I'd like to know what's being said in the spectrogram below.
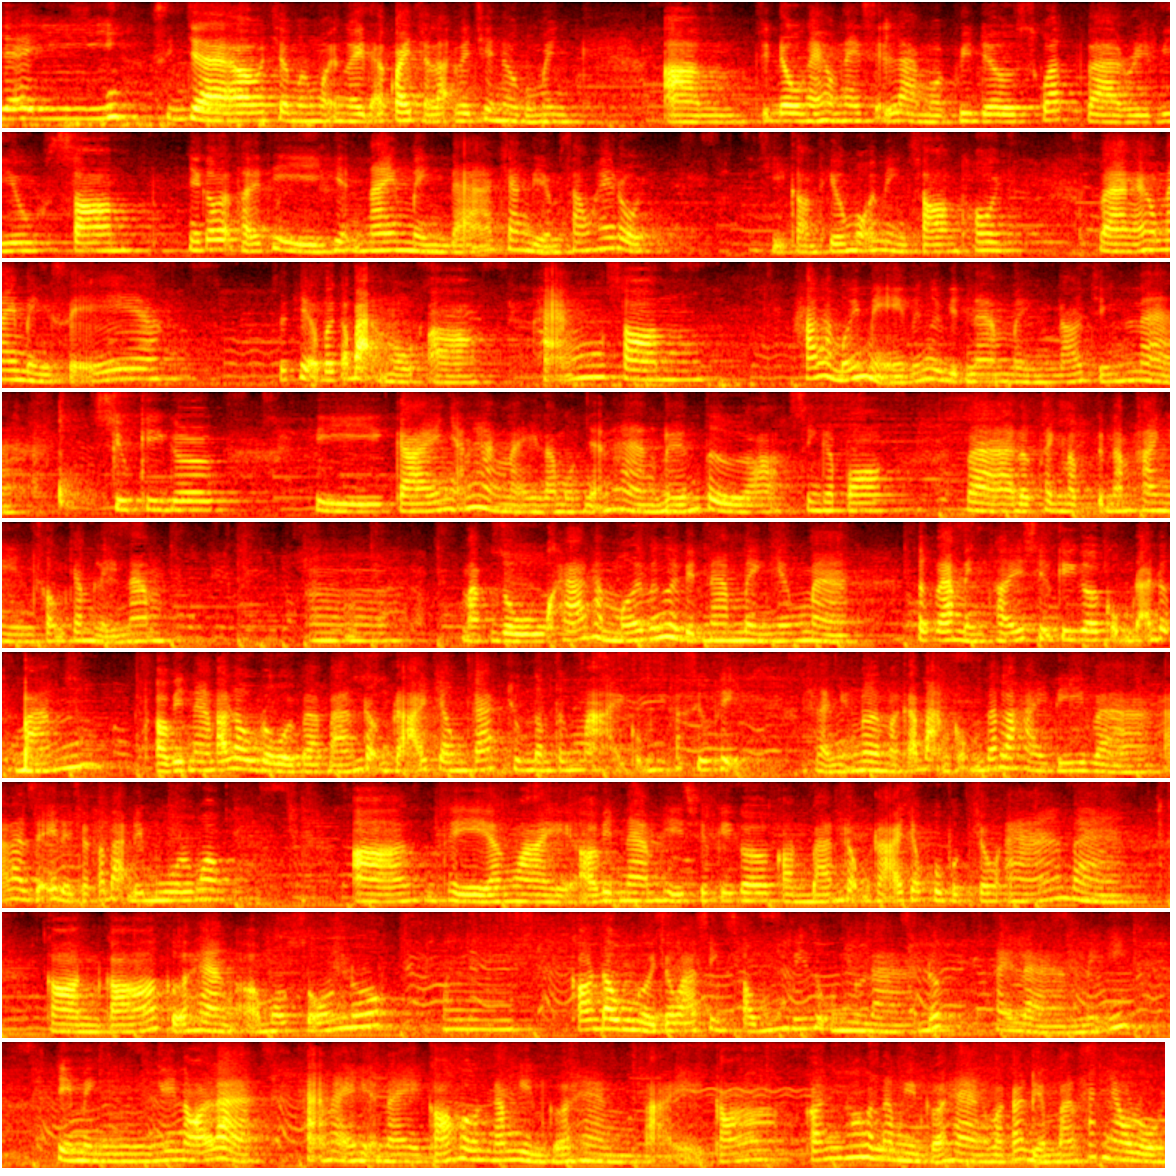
Yay! Xin chào, chào mừng mọi người đã quay trở lại với channel của mình. Um, Video ngày hôm nay sẽ là một video swatch và review son Như các bạn thấy thì hiện nay mình đã trang điểm xong hết rồi. Chỉ còn thiếu mỗi mình son thôi. Và ngày hôm nay mình sẽ giới thiệu với các bạn một uh, hãng son khá là mới mẻ với người Việt Nam mình Đó chính là Silky Girl. Thì cái nhãn hàng này là một nhãn hàng đến từ uh, Singapore và được thành lập từ năm 2005 uhm, ừ, mặc dù khá là mới với người Việt Nam mình nhưng mà thực ra mình thấy siêu Kiger cũng đã được bán ở Việt Nam đã lâu rồi và bán rộng rãi trong các trung tâm thương mại cũng như các siêu thị là những nơi mà các bạn cũng rất là hay đi và khá là dễ để cho các bạn đi mua đúng không? À, thì ngoài ở Việt Nam thì siêu Kiger còn bán rộng rãi trong khu vực châu Á và còn có cửa hàng ở một số nước có đông người châu Á sinh sống ví dụ như là Đức hay là Mỹ. Thì mình nghe nói là hãng này hiện nay có hơn 5.000 cửa hàng tại có có hơn 5.000 cửa hàng và các điểm bán khác nhau rồi.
